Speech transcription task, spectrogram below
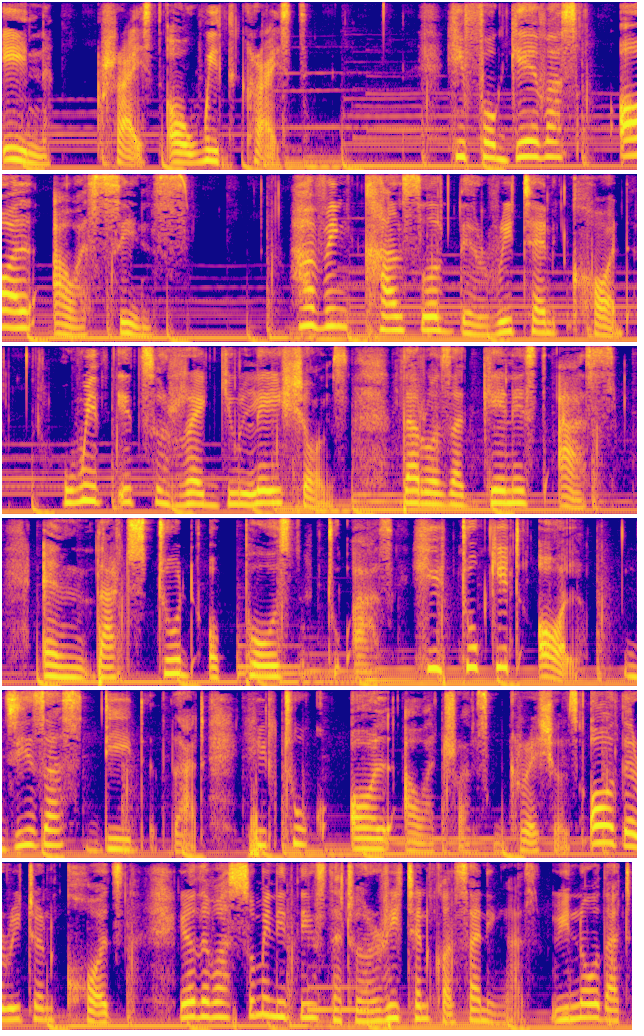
in Christ or with Christ. He forgave us all our sins, having cancelled the written code with its regulations that was against us and that stood opposed to us. He took it all. Jesus did that. He took all our transgressions, all the written codes. You know, there were so many things that were written concerning us. We know that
